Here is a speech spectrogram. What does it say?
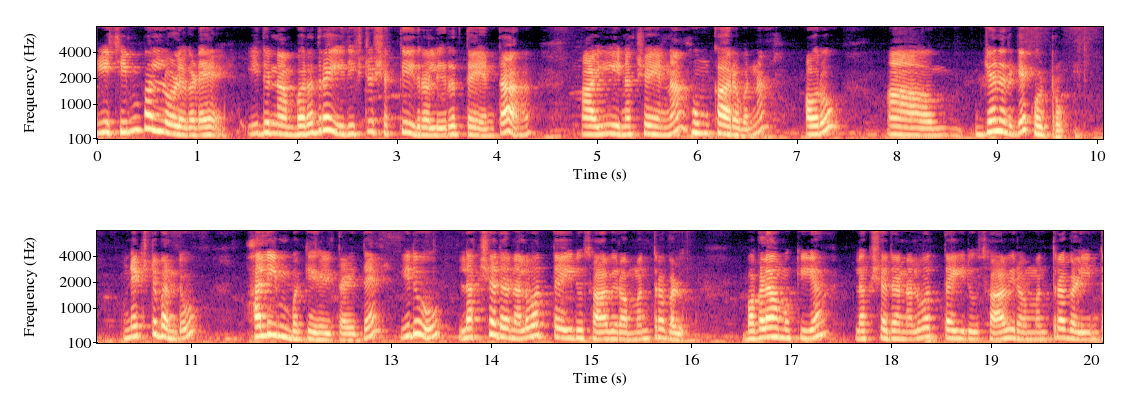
ಈ ಸಿಂಬಲ್ ಒಳಗಡೆ ಇದನ್ನು ಬರೆದ್ರೆ ಇದಿಷ್ಟು ಶಕ್ತಿ ಇದರಲ್ಲಿ ಇರುತ್ತೆ ಅಂತ ಆ, ಈ ನಕ್ಷೆಯನ್ನು ಹುಂಕಾರವನ್ನು ಅವರು ಜನರಿಗೆ ಕೊಟ್ಟರು ನೆಕ್ಸ್ಟ್ ಬಂದು ಹಲೀಮ್ ಬಗ್ಗೆ ಹೇಳ್ತಾ ಇದ್ದೆ. ಇದು ಲಕ್ಷದ ನಲವತ್ತೈದು ಸಾವಿರ ಮಂತ್ರಗಳು. ಬಗಳಾಮುಖಿಯ ಲಕ್ಷದ ನಲವತ್ತೈದು ಸಾವಿರ ಮಂತ್ರಗಳಿಂದ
